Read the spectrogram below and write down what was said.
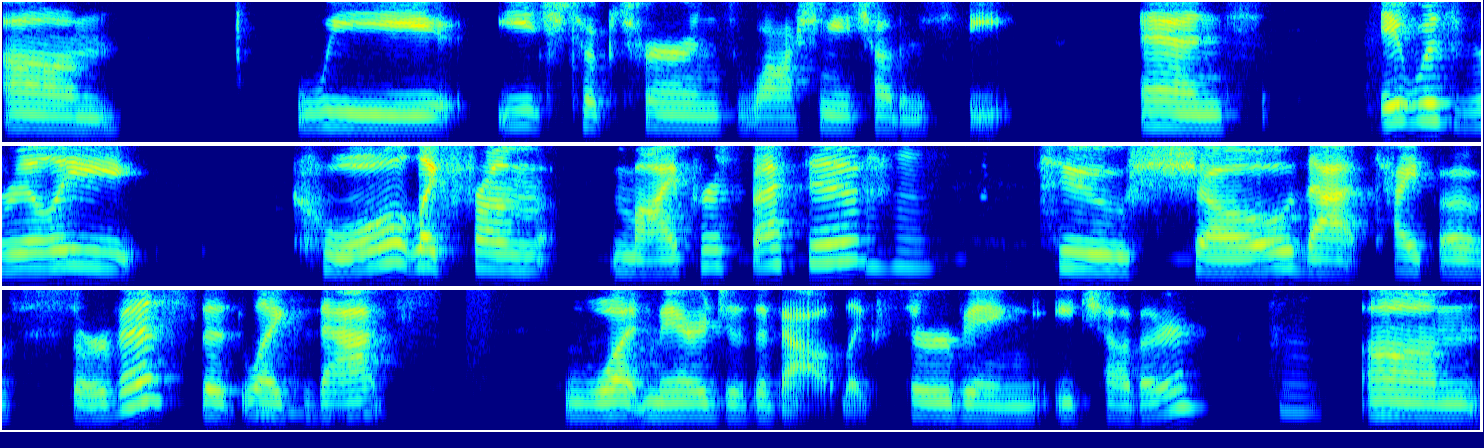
um, we each took turns washing each other's feet, and it was really cool. Like from my perspective, Mhm. To show that type of service that like Mhm. that's what marriage is about like serving each other Mm. um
